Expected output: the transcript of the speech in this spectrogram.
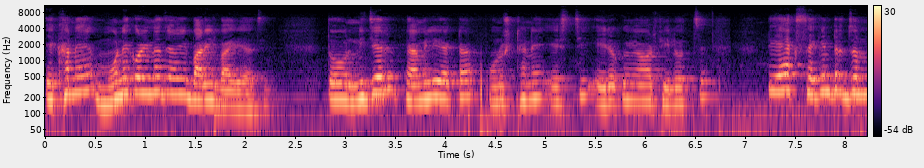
এখানে মনে করি না যে আমি বাড়ির বাইরে আছি। তো নিজের ফ্যামিলির একটা অনুষ্ঠানে এসছি, এইরকমই আমার ফিল হচ্ছে। তো এক সেকেন্ডের জন্য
